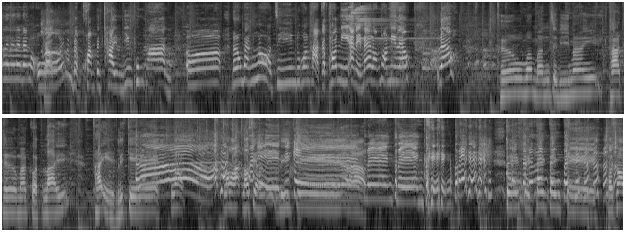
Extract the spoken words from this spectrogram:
งแต่งแต่งว่าโอ้ครับยมันแบบความเป็นไทยมันยิ่งพุ่งพล่าน เออ แล้วน้องแบงค์หล่อจริง ทุกคนค่ะ กับท่อนนี้อันไหนแม่ร้องท่อนนี้แล้ว แล้ว เธอว่ามันจะดีไหม ถ้าเธอมากดไลค์พระเอกลิเกเออเรา เราอะเราเสียงพะอกลิเกอะเตรงเตรงเตรงเตรงเต้งเต้งเต้งเต้งเต้งเราชอบ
